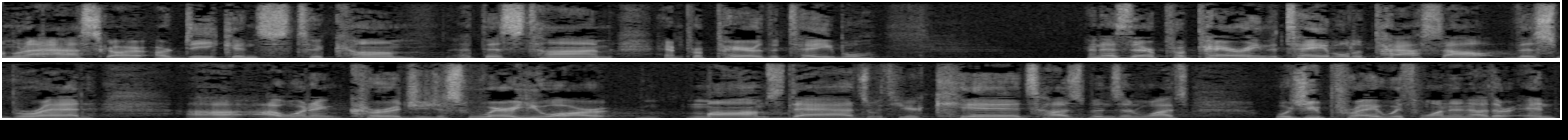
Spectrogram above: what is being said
I'm going to ask our, our, deacons to come at this time and prepare the table. And as they're preparing the table to pass out this bread, uh, I want to encourage you just where you are, moms, dads, with your kids, husbands, and wives, would you pray with one another and,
